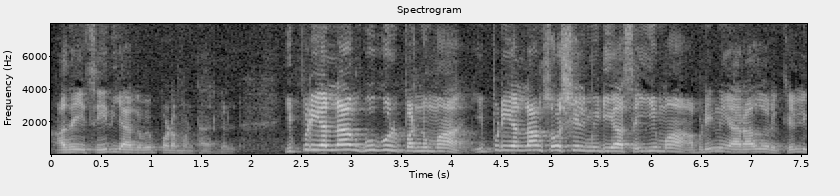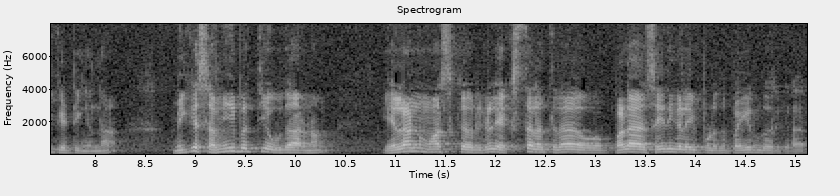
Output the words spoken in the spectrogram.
அதை செய்தியாகவே போட மாட்டார்கள். இப்படியெல்லாம் கூகுள் பண்ணுமா? இப்படியெல்லாம் சோஷியல் மீடியா செய்யுமா? அப்படின்னு யாராவது ஒரு கேள்வி கேட்டிங்கன்னா மிக சமீபத்திய உதாரணம் எலான் மாஸ்க் அவர்கள் எக்ஸ் தளத்தில் பல செய்திகளை இப்பொழுது பகிர்ந்து வருகிறார்.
